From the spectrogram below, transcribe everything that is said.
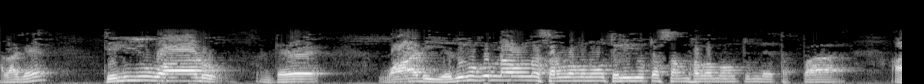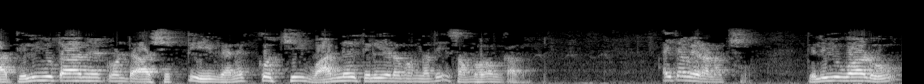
అలాగే తెలియవాడు అంటే వాడి ఎదురుగున్నా ఉన్న సర్వమును తెలియుట సంభవమవుతుందే తప్ప ఆ తెలియుట అనేటువంటి ఆ శక్తి వెనక్కి వచ్చి వాణ్ణే తెలియడం అన్నది సంభవం కాదు. అయితే మీరు అనొచ్చు తెలియవాడు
